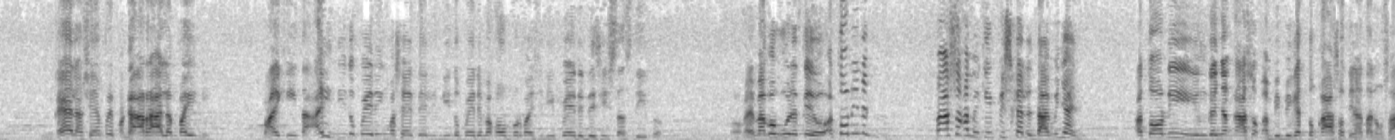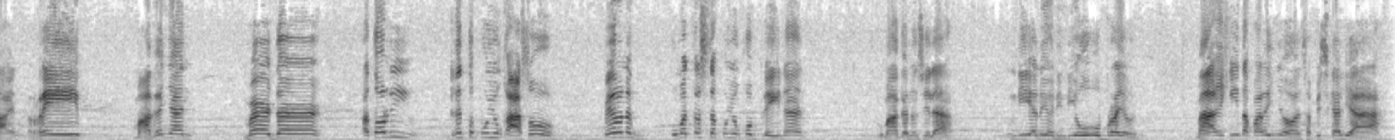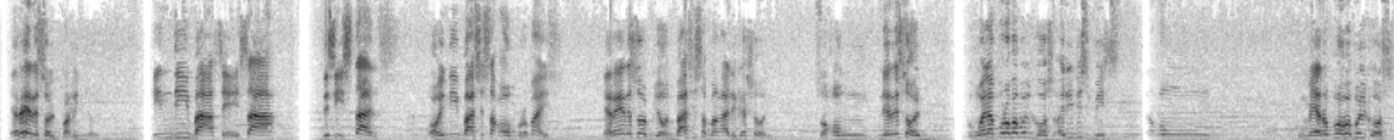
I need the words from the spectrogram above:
Kaya lang, syempre, pag-aaralan pa yun eh. Makikita, ay, hindi to pwedeng masettle, hindi to pwedeng makompromise, hindi pwede desistance dito. O, kaya magugulat kayo, attorney, nag, pasa kami kay Piskal, ang dami niyan. Attorney, yung ganyang kaso, ang bibigat ng kaso, tinatanong sa akin, rape, mga ganyan, murder. Attorney, ganito po yung kaso. Pero nag, umatras na po yung complainant. Gumaganon sila. Hindi ano yun, hindi uubra yun. Makikita pa rin yun sa piskalya, i-resolve pa rin yun. Hindi base sa desistance o hindi base sa compromise. I-resolve yun base sa mga aligasyon. So kung ni-resolve, kung walang probable cause, o di-dismiss. Pero kung kung meron probable cause,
